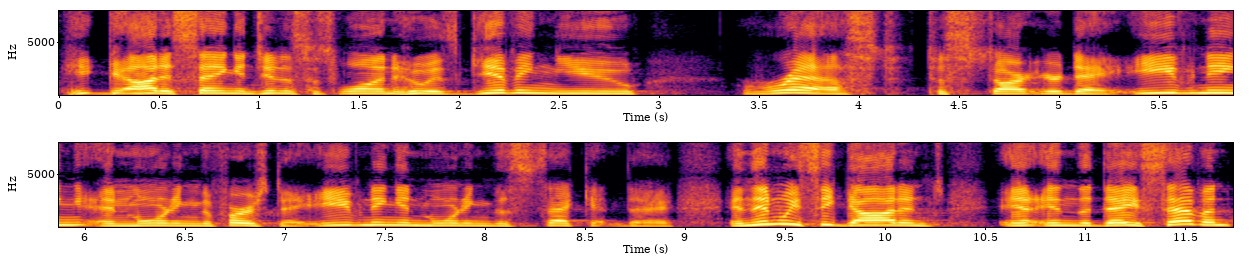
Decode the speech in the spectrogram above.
he, God is saying in Genesis 1, who is giving you rest to start your day. Evening and morning the first day, evening and morning the second day. And then we see God in, in the day seven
